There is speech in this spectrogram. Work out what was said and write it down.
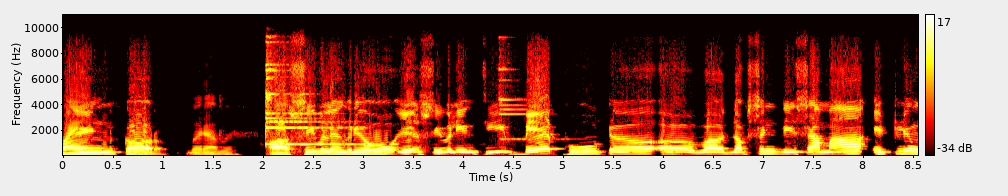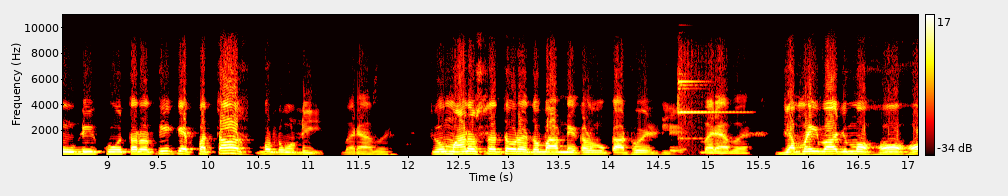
ભયંકર, બરાબર. આ શિવલિંગ રહ્યો એ શિવલિંગથી બે ફૂટ દક્ષિણ દિશામાં એટલી ઊંડી કોતર હતી કે પચાસ ફૂટ ઊંડી. બરાબર. જો માણસ થતો રહે તો બહાર નીકળવું કાઠો એટલે. બરાબર. જમણી બાજુમાં હો હો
